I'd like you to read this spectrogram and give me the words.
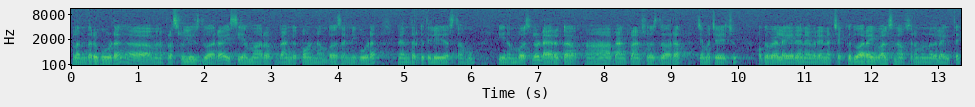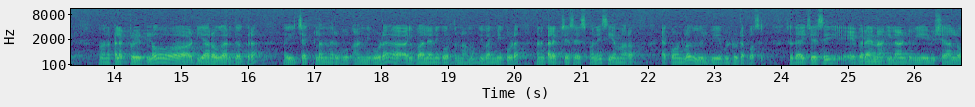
వాళ్ళందరూ కూడా మన ప్రెస్ రిలీజ్ ద్వారా ఈ CMR of bank account numbers అన్నీ కూడా మీ అందరికీ తెలియజేస్తాము. ఈ నెంబర్స్లో డైరెక్ట్గా బ్యాంక్ ట్రాన్స్ఫర్స్ ద్వారా జమ చేయొచ్చు. ఒకవేళ ఏదైనా ఎవరైనా చెక్ ద్వారా ఇవ్వాల్సిన అవసరం ఉన్నట్లయితే మన కలెక్టరేట్లో డిఆర్ఓ గారి దగ్గర ఈ చెక్లందరూ అన్నీ కూడా ఇవ్వాలి అని కోరుతున్నాము. ఇవన్నీ కూడా మనం కలెక్ట్ చేసేసుకొని సిఎంఆర్ఎఫ్ అకౌంట్లో we will be able to deposit so దయచేసి ఎవరైనా ఇలాంటివి విషయాల్లో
